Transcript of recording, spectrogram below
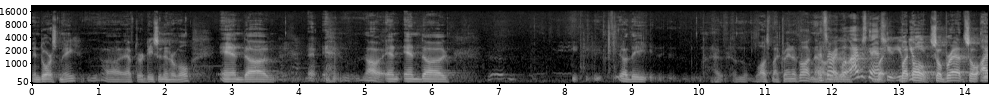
endorsed me uh, after a decent interval, and uh, no, and and uh, the I lost my train of thought now. That's all right. Well, I was going to ask you, you. But you, oh, so Brad, so I,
